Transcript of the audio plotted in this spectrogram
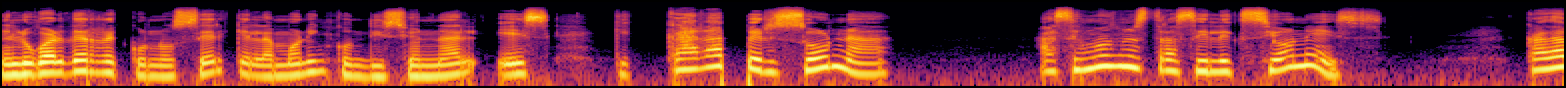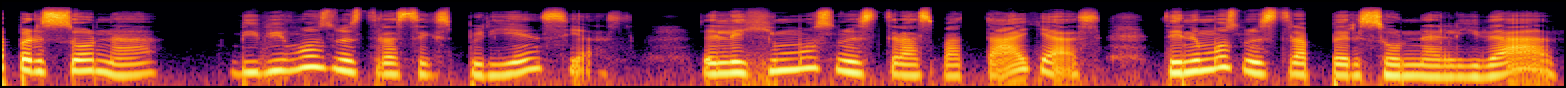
En lugar de reconocer que el amor incondicional es que cada persona hacemos nuestras elecciones. Cada persona vivimos nuestras experiencias, elegimos nuestras batallas, tenemos nuestra personalidad.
